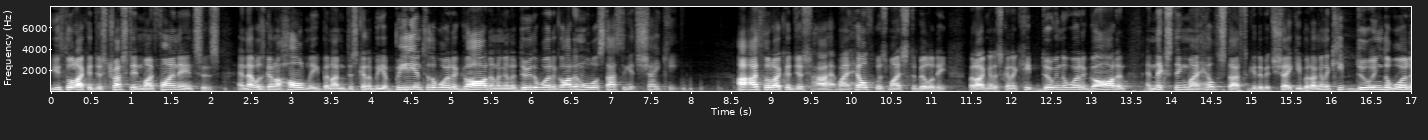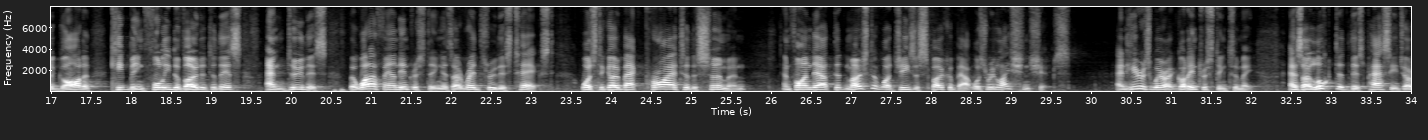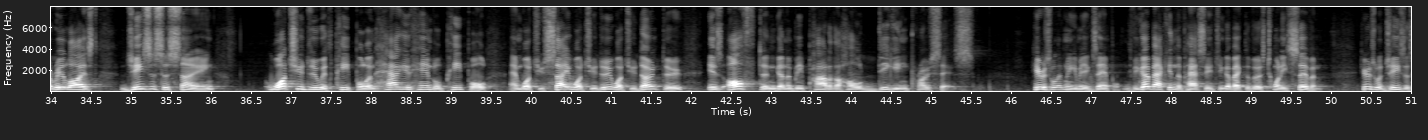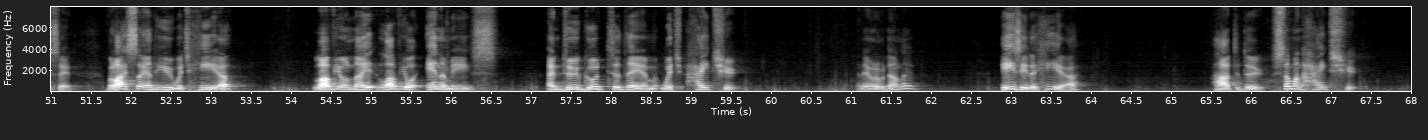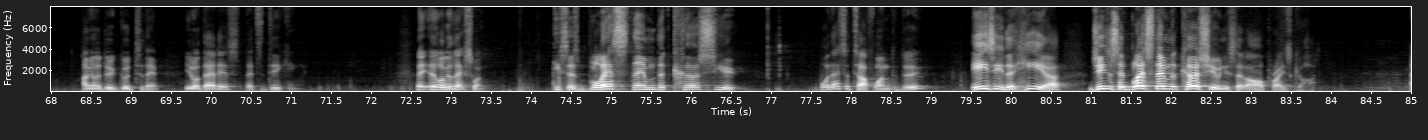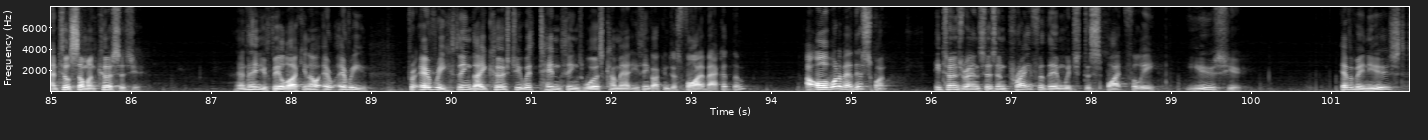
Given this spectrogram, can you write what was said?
You thought I could just trust in my finances and that was going to hold me, but I'm just going to be obedient to the Word of God and I'm going to do the Word of God, and all it starts to get shaky. I, I thought I could just, uh, my health was my stability, but I'm just going to keep doing the Word of God, and, and next thing my health starts to get a bit shaky, but I'm going to keep doing the Word of God and keep being fully devoted to this and do this. But what I found interesting as I read through this text was to go back prior to the sermon and find out that most of what Jesus spoke about was relationships. And here's where it got interesting to me. As I looked at this passage, I realized Jesus is saying what you do with people and how you handle people and what you say, what you do, what you don't do is often going to be part of the whole digging process. Here's, let me give you an example. If you go back in the passage and go back to verse 27, here's what Jesus said But I say unto you which hear, love your, na- love your enemies, and do good to them which hate you. Anyone ever done that? Easy to hear, hard to do. Someone hates you. I'm going to do good to them. You know what that is? That's digging. Look at the next one. He says, Bless them that curse you. Boy, that's a tough one to do. Easy to hear. Jesus said, Bless them that curse you. And you said, Oh, praise God. Until someone curses you. And then you feel like, you know, every, for everything they cursed you with, 10 things worse come out. You think I can just fire back at them? Uh, or what about this one? He turns around and says, And pray for them which despitefully use you. Ever been used?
